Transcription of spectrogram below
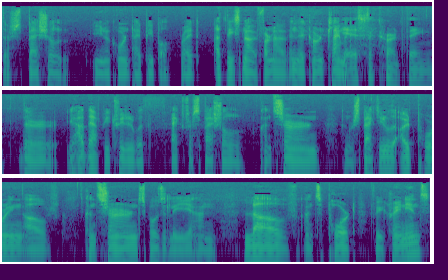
They're special unicorn type people, right? At least now, for now, in the current yeah, climate, it's the current thing. they're you have, they have to be treated with extra special concern and respect. You know, the outpouring of concern, supposedly, and love and support for Ukrainians.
